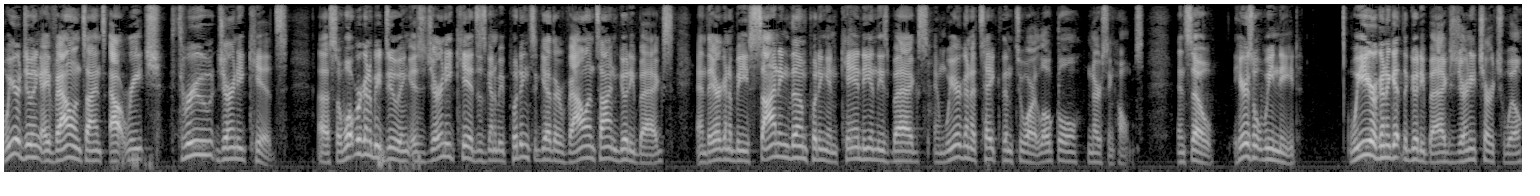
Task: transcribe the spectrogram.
We are doing a Valentine's outreach through Journey Kids. Uh, so what we're going to be doing is Journey Kids is going to be putting together Valentine goodie bags, and they are going to be signing them, putting in candy in these bags, and we are going to take them to our local nursing homes. And so here's what we need. We are going to get the goodie bags, Journey Church will,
